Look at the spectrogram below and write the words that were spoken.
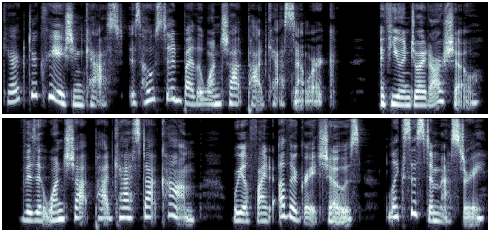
Character Creation Cast is hosted by the One Shot Podcast Network. If you enjoyed our show, visit oneshotpodcast.com where you'll find other great shows like System Mastery.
